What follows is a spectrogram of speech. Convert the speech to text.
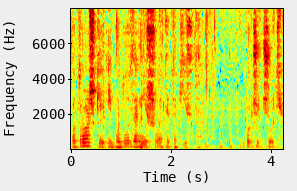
потрошки і буду замішувати то кісто. По чуть-чуть.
